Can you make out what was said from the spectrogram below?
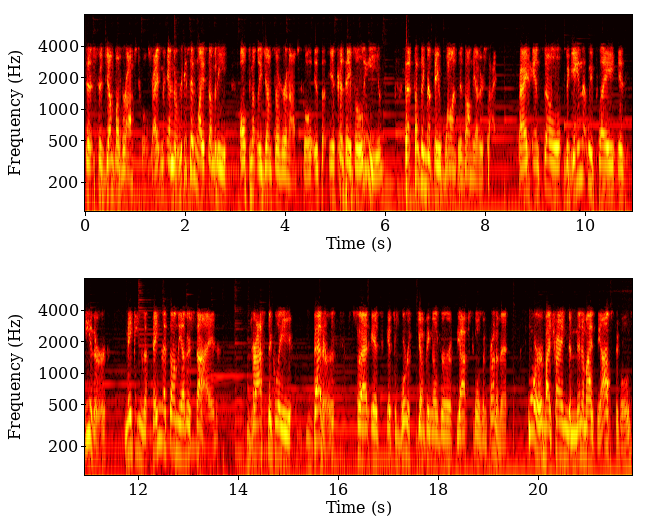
to, to jump over obstacles, right? And, and, the reason why somebody ultimately jumps over an obstacle is because they believe that something that they want is on the other side, right? And so the game that we play is either making the thing that's on the other side drastically better so that it's it's worth jumping over the obstacles in front of it, or by trying to minimize the obstacles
